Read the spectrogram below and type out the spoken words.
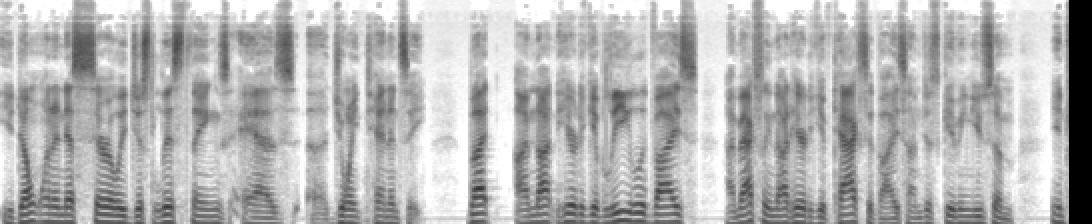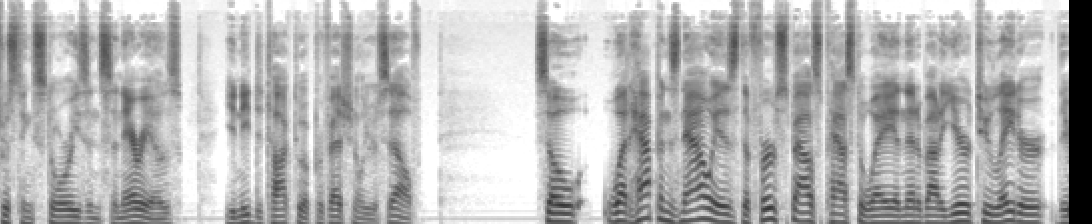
you don't want to necessarily just list things as uh, joint tenancy. But I'm not here to give legal advice. I'm actually not here to give tax advice. I'm just giving you some interesting stories and scenarios. You need to talk to a professional yourself. So, what happens now is the first spouse passed away, and then about a year or two later, the,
